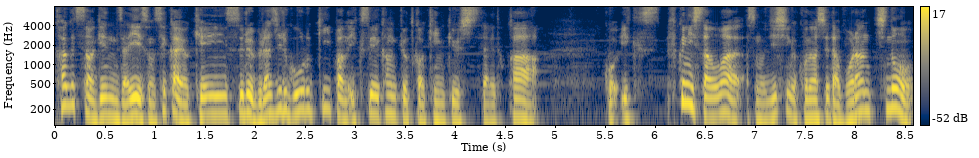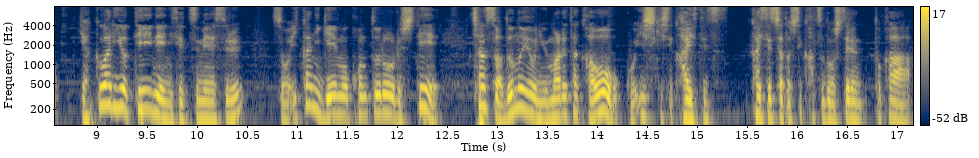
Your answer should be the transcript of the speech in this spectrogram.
川口さんは現在、その世界を牽引するブラジルゴールキーパーの育成環境とかを研究してたりとか、こう、福西さんは、その自身がこなしてたボランチの役割を丁寧に説明する、そう、いかにゲームをコントロールして、チャンスはどのように生まれたかを、こう、意識して解説、解説者として活動してるとか、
